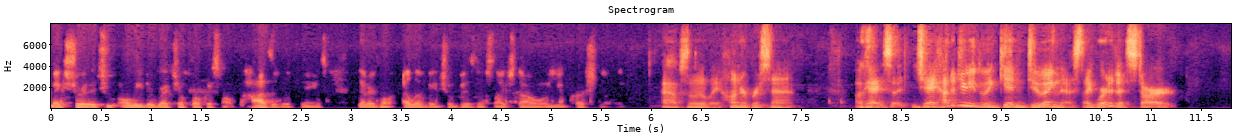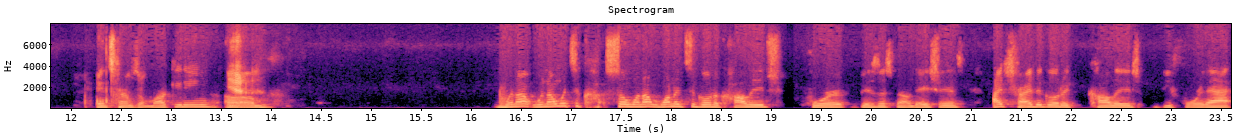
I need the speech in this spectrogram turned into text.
Make sure that you only direct your focus on positive things that are going to elevate your business lifestyle and you personally. Absolutely, 100%. Okay, so Jae, how did you even begin doing this? Like, where did it start? In terms of marketing, yeah. um, when I when I went to so when I wanted to go to college for business foundations, I tried to go to college before that,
